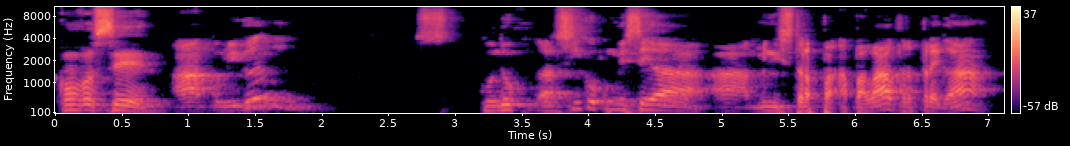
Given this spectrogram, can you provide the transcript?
Com você. Ah, comigo... Quando eu, assim que eu comecei a, a ministrar a palavra, pregar,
